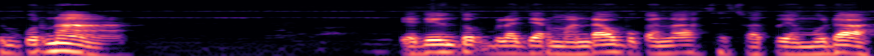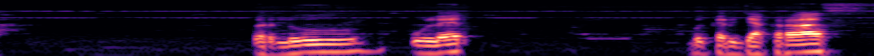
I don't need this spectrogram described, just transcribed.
sempurna. Jadi untuk belajar mandau bukanlah sesuatu yang mudah. Perlu ulet, bekerja keras,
